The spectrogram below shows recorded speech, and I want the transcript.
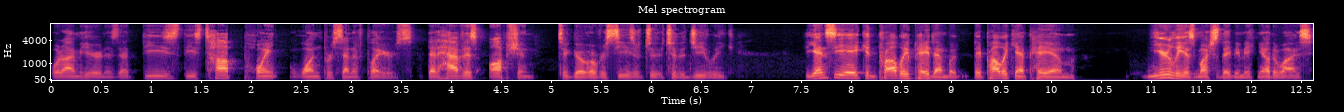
what I'm hearing is that these these top 0.1 percent of players that have this option to go overseas or to to the G League, the NCAA can probably pay them, but they probably can't pay them nearly as much as they'd be making otherwise.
